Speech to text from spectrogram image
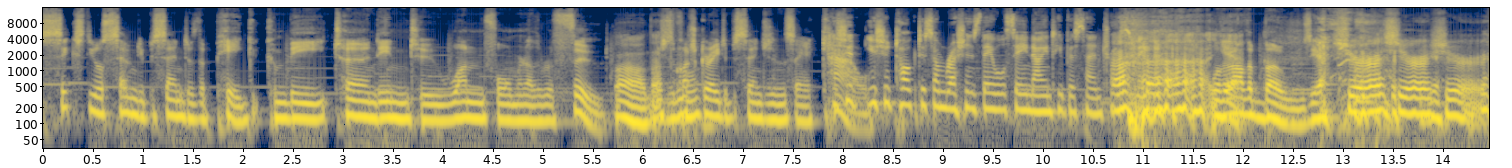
60 or 70% of the pig can be turned into one form or another of food, Wow, which that's is a cool. much greater percentage than, say, a You cow. should, you should talk to some Russians. They will say 90%, trust me. well, there are the bones, yeah. Sure, sure, sure.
